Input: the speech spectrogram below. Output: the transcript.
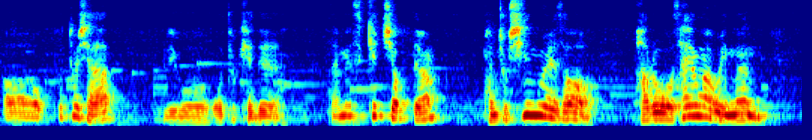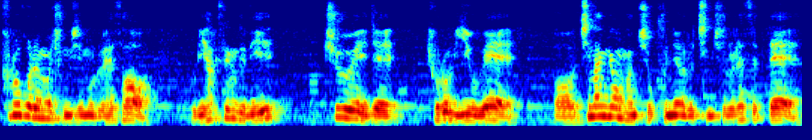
어, 포토샵 그리고 오토캐드 그다음에 스케치업 등 건축 실무에서 바로 사용하고 있는 프로그램을 중심으로 해서 우리 학생들이 추후에 이제 졸업 이후에 어, 친환경 건축 분야로 진출을 했을 때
